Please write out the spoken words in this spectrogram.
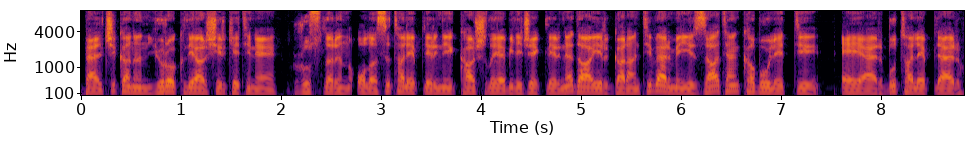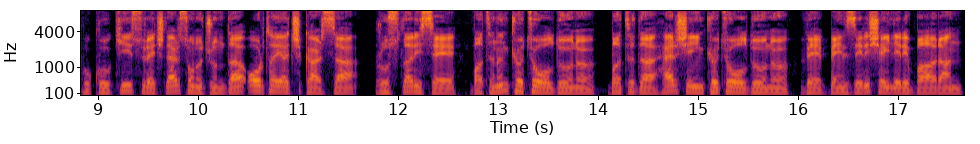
Belçika'nın Euroclear şirketine Rusların olası taleplerini karşılayabileceklerine dair garanti vermeyi zaten kabul etti. Eğer bu talepler hukuki süreçler sonucunda ortaya çıkarsa, Ruslar ise Batı'nın kötü olduğunu, Batı'da her şeyin kötü olduğunu ve benzeri şeyleri bağıran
